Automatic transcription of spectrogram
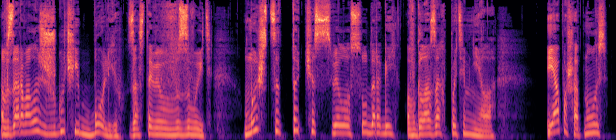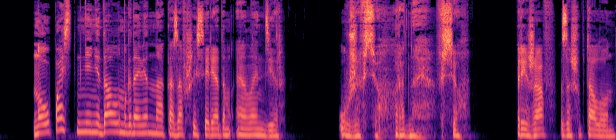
взорвалось жгучей болью, заставив взвыть. Мышцы тотчас свело судорогой, в глазах потемнело. Я пошатнулась, но упасть мне не дал мгновенно оказавшийся рядом Элендир. «Уже все, родная, все», — прижав, зашептал он.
